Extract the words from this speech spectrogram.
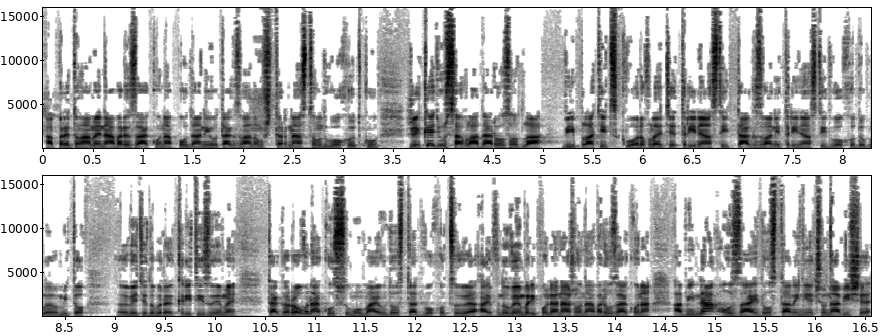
A preto máme návrh zákona podaný o tzv. 14. dôchodku, že keď už sa vláda rozhodla vyplatiť skôr v lete 13. tzv. 13. dôchodok, lebo my to, e, viete, dobre kritizujeme, tak rovnakú sumu majú dostať dôchodcovia aj v novembri podľa nášho návrhu zákona, aby naozaj dostali niečo navyše,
